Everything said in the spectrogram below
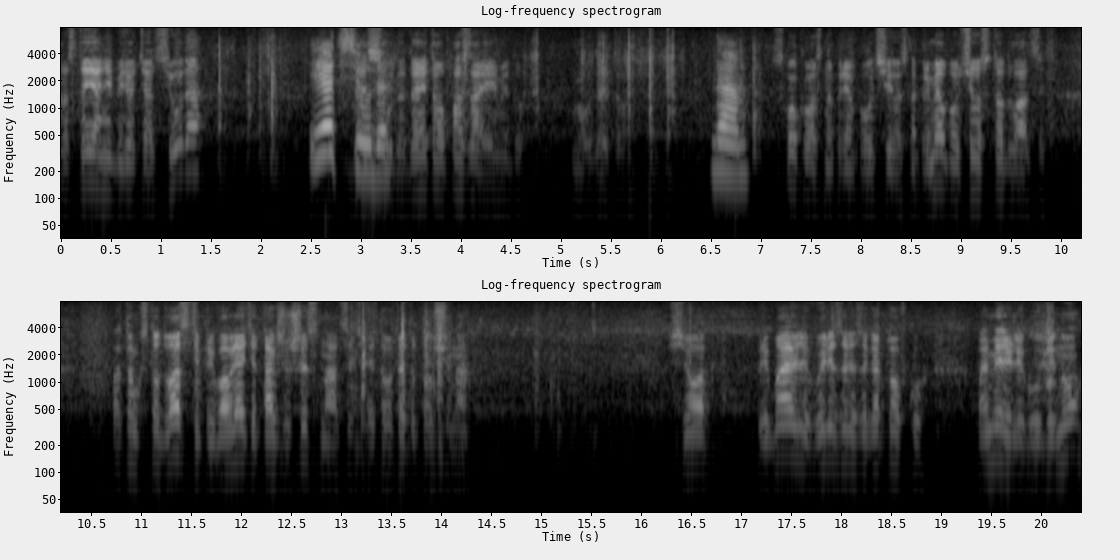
Расстояние берете отсюда, И отсюда. сюда, до этого паза я имею в виду. Ну, до этого. Да. Сколько у вас, например, получилось? Например, получилось 120. Потом к 120 прибавляйте также 16. Это вот эта толщина. Все. Прибавили, вырезали заготовку. Померили глубину,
